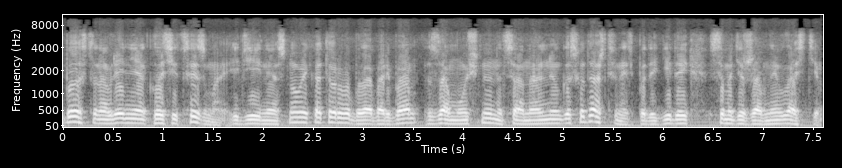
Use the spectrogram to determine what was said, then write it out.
было становление классицизма, идейной основой которого была борьба за мощную национальную государственность под эгидой самодержавной власти.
